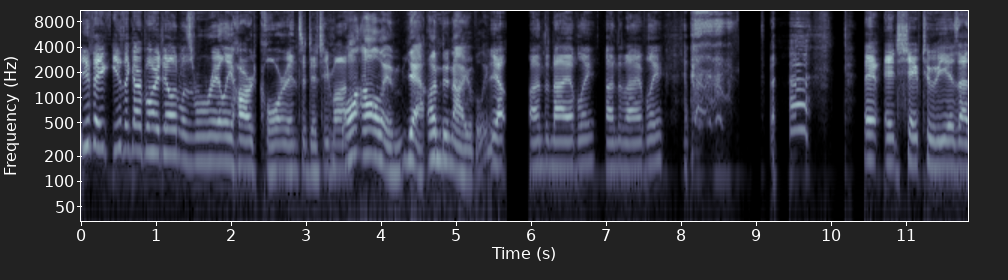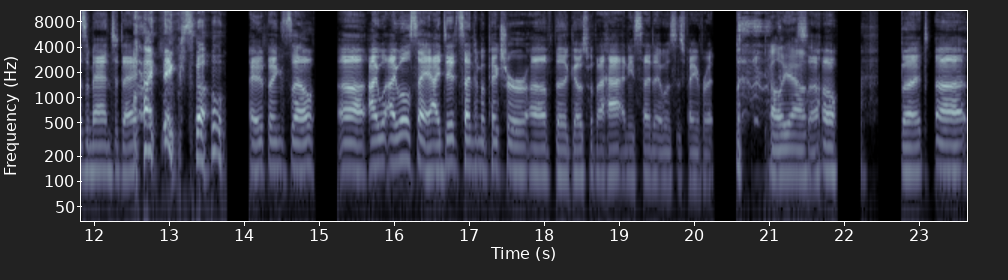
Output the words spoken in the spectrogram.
You think you think our boy Dylan was really hardcore into Digimon? all, all in yeah undeniably Yep, undeniably, undeniably. it, it shaped who he is as a man today. i think so I think so. Uh, I, w- I will say I did send him a picture of the ghost with a hat, and he said it was his favorite. hell yeah So, but uh,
